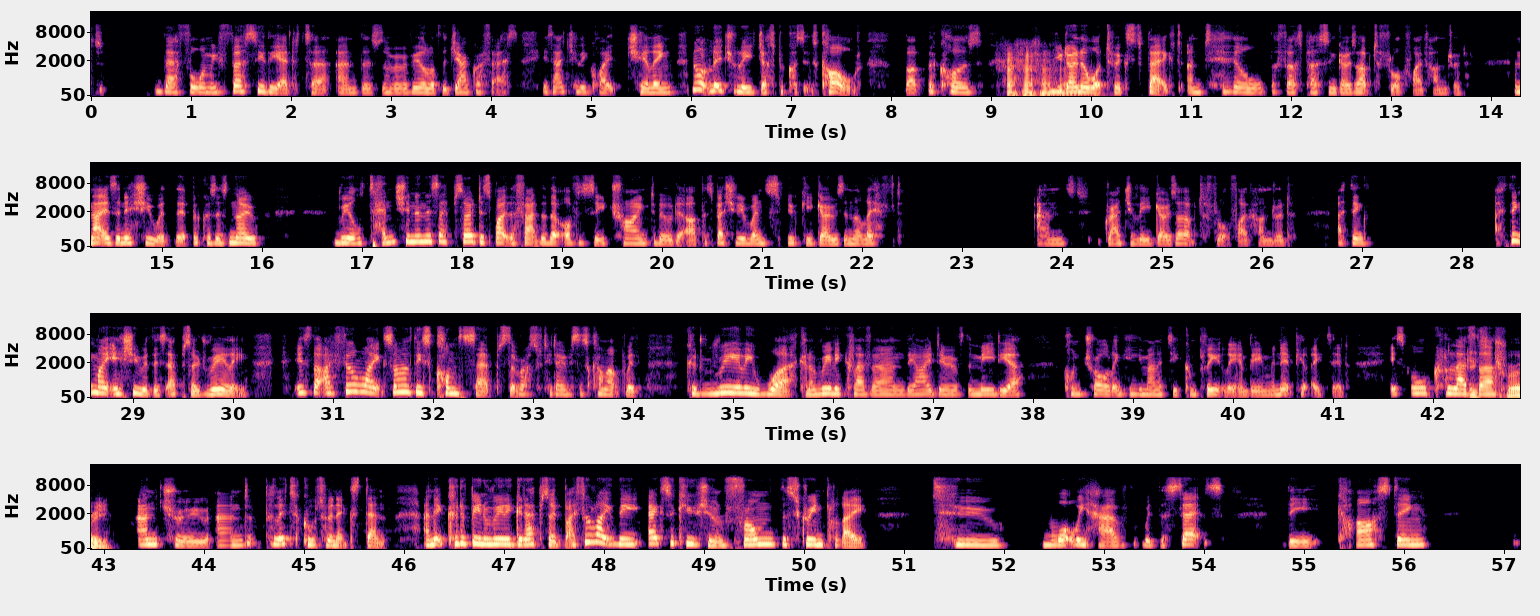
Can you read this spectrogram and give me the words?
therefore, when we first see the editor and there's the reveal of the Jagrafess, it's actually quite chilling. Not literally just because it's cold, but because you don't know what to expect until the first person goes up to floor 500 and that is an issue with it because there's no real tension in this episode despite the fact that they're obviously trying to build it up especially when suki goes in the lift and gradually goes up to floor 500 i think i think my issue with this episode really is that i feel like some of these concepts that russell t davies has come up with could really work and are really clever and the idea of the media controlling humanity completely and being manipulated it's all clever it's true. and true and political to an extent and it could have been a really good episode but i feel like the execution from the screenplay to what we have with the sets the casting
